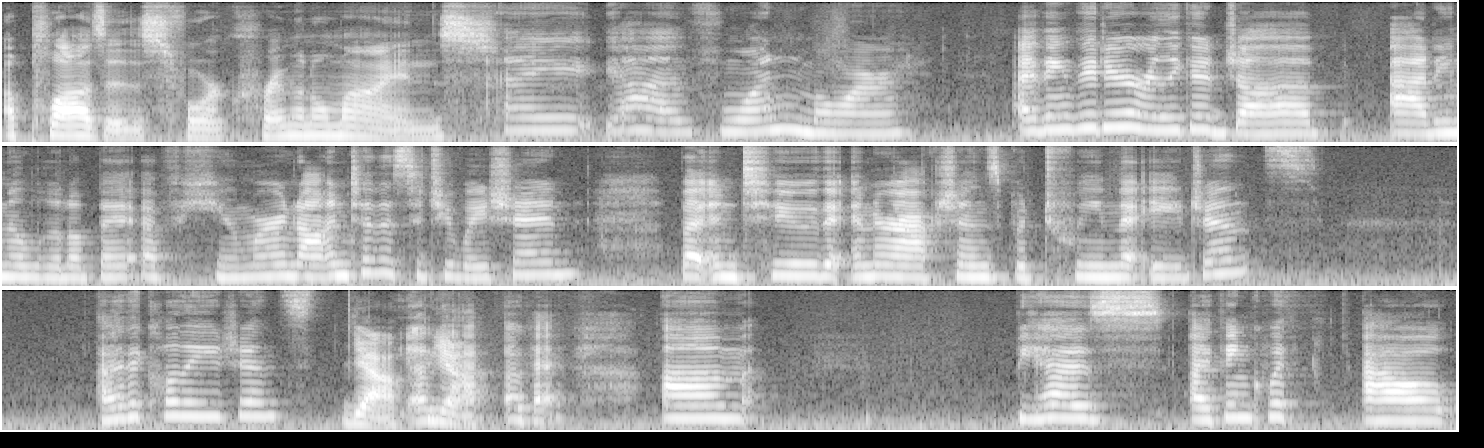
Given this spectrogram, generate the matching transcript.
applauses for Criminal Minds? I yeah, I have one more. I think they do a really good job adding a little bit of humor, not into the situation, but into the interactions between the agents. Are they called agents? Yeah, Yeah. yeah. Okay. Um, because I think without,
